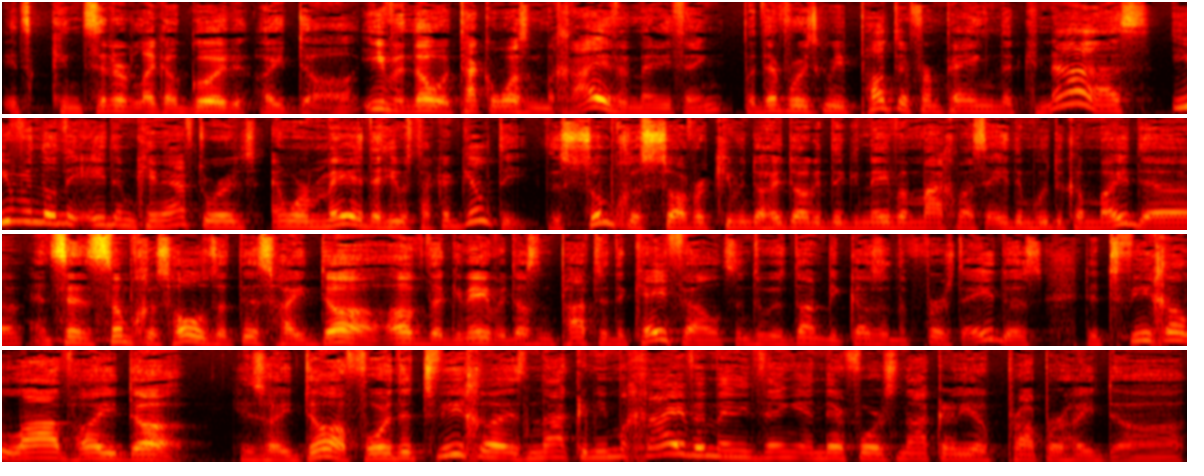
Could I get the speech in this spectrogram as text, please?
It's considered like a good haida, even though Taka wasn't mechayiv him anything, but therefore he's going to be pater from paying the knas, even though the edim came afterwards and were made that he was Taka guilty. The sumchus suffer given the haida de gneva machmas edim hu de and since sumchus holds that this haida of the gneva doesn't pater the kefil since it was done because of the first edus, the tvicha lav haida his haidah for the tvicha is not going to be mechayiv him anything, and therefore it's not going to be a proper haidah.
